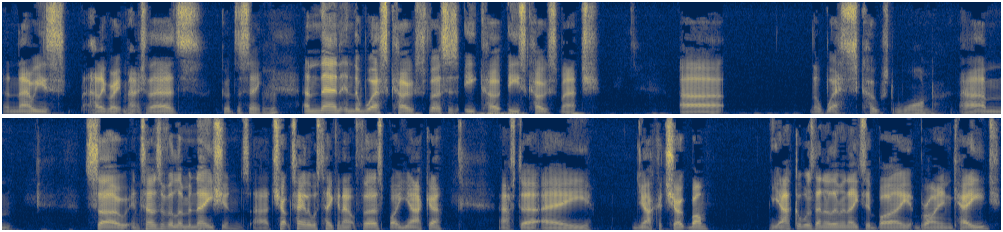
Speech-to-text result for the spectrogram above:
And now he's had a great match there. It's good to see. And then in the West Coast versus East East Coast match, uh, the West Coast won. Um, so, in terms of eliminations, uh, Chuck Taylor was taken out first by Yaka after a Yaka choke bomb. Yaka was then eliminated by Brian Cage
